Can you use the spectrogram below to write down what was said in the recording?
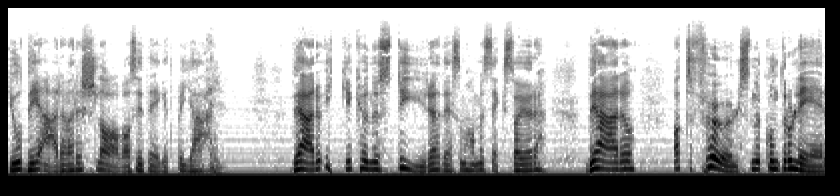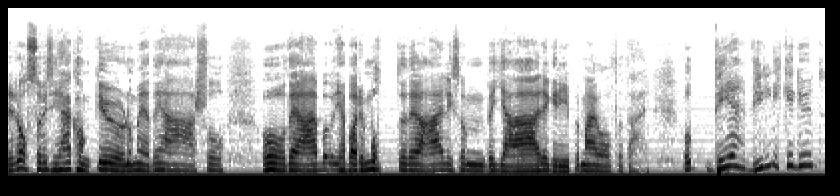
Jo, det er å være slave av sitt eget begjær. Det er å ikke kunne styre det som har med sex å gjøre. Det er å at følelsene kontrollerer oss. Og vi sier 'jeg kan ikke gjøre noe med det', jeg er så å, er, 'Jeg bare måtte', det er liksom begjæret griper meg, og alt dette her. Og det vil ikke Gud.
